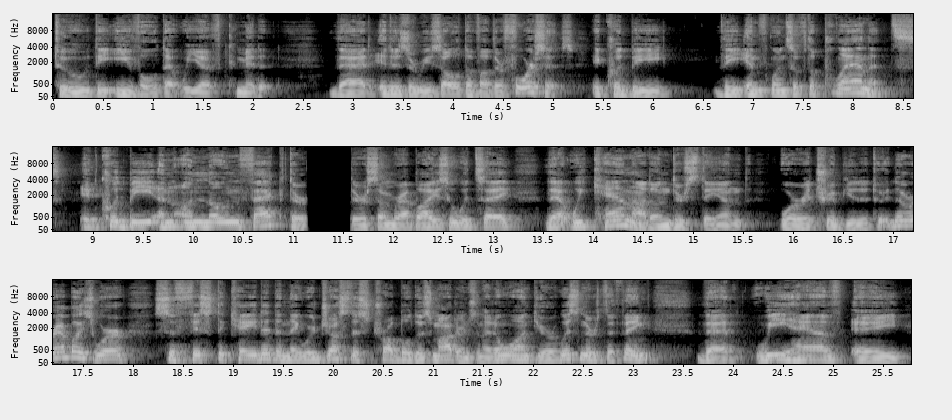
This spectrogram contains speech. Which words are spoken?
to the evil that we have committed, that it is a result of other forces. It could be the influence of the planets. It could be an unknown factor. There are some rabbis who would say that we cannot understand or attribute it to. The rabbis were sophisticated and they were just as troubled as moderns. And I don't want your listeners to think that we have a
